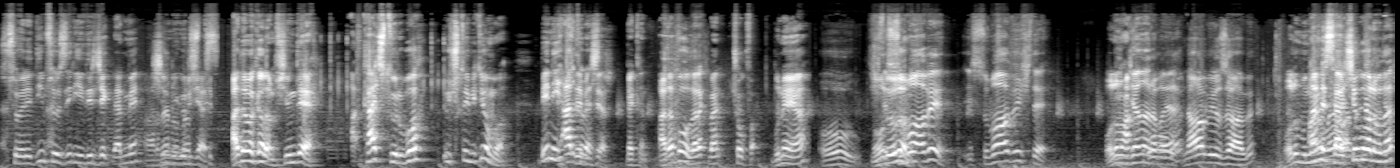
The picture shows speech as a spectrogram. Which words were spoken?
söylediğim sözleri yedirecekler mi? Arda Şimdi göreceğiz. Hadi bakalım şimdi. Kaç tur bu? 3'te bitiyor mu? Beni Üçte arkadaşlar bakın araba olarak ben çok fa- Bu ne ya? Oo. Ne İşte oluyor Sumo abi. E, Sumo abi işte. Oğlum, ha- Can arabaya. Ne yapıyoruz abi? oğlum bunlar ne Arabaya serçe abi. bu arabalar?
